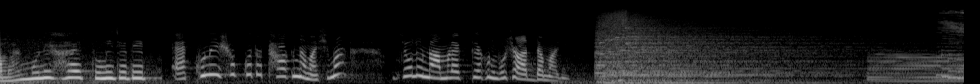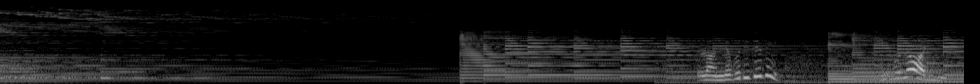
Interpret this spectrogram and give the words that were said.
আমার মনে হয় তুমি যদি এখন এইসব কথা থাক না মাসিমা। চলুন আমরা একটু এখন বসে আড্ডা মারি। রঞ্জাবতী দেবী? এই হলো অরিন্দম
